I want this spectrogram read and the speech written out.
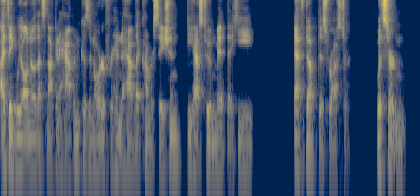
I think we all know that's not going to happen because in order for him to have that conversation, he has to admit that he effed up this roster with certain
